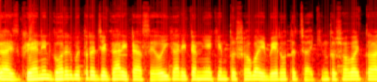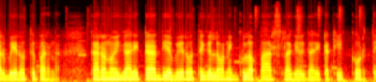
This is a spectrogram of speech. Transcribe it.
গাইস গ্র্যানির ঘরের ভেতরে যে গাড়িটা আছে, ওই গাড়িটা নিয়ে কিন্তু সবাই বের হতে চায়, কিন্তু সবাই তো আর বের হতে পারে না। কারণ ওই গাড়িটা দিয়ে বের হতে গেলে অনেকগুলো পার্টস লাগে ওই গাড়িটা ঠিক করতে।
